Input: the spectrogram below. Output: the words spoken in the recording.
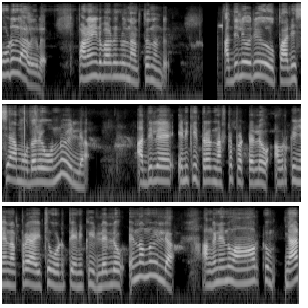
കൂടുതൽ ആളുകൾ പണ ഇടപാടുകൾ നടത്തുന്നുണ്ട്. അതിലൊരു പലിശ മുതൽ ഒന്നുമില്ല. അതിൽ എനിക്ക് ഇത്ര നഷ്ടപ്പെട്ടല്ലോ അവർക്ക് ഞാൻ അത്ര അയച്ചു കൊടുത്ത് എനിക്ക് ഇല്ലല്ലോ എന്നൊന്നുമില്ല. അങ്ങനെയൊന്നും ആർക്കും ഞാൻ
